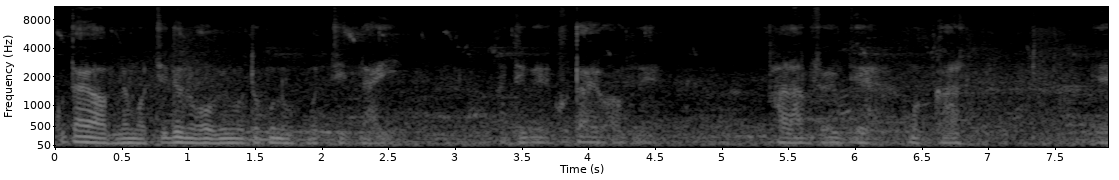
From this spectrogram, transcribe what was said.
কোথায় আপনি মসজিদে নবীর মতো কোনো মসজিদ নাই। পৃথিবীর কোথায় আপনি হারাম শরীফ যে মক্কার যে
